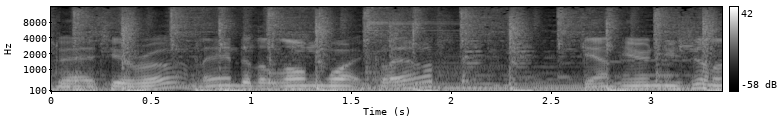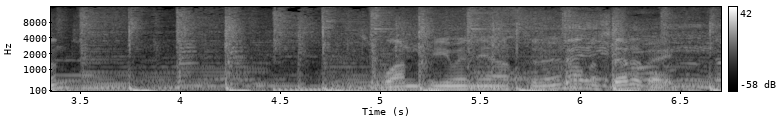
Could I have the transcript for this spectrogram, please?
for Aotearoa, land of the long white cloud, down here in New Zealand. It's 1 pm in the afternoon on a Saturday.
